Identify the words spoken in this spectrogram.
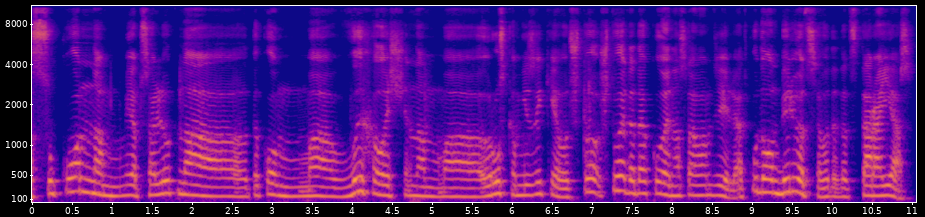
суконном и абсолютно таком а, выхолощенном а, русском языке. Вот что, что это такое на самом деле? Откуда он берется, вот этот старояз?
